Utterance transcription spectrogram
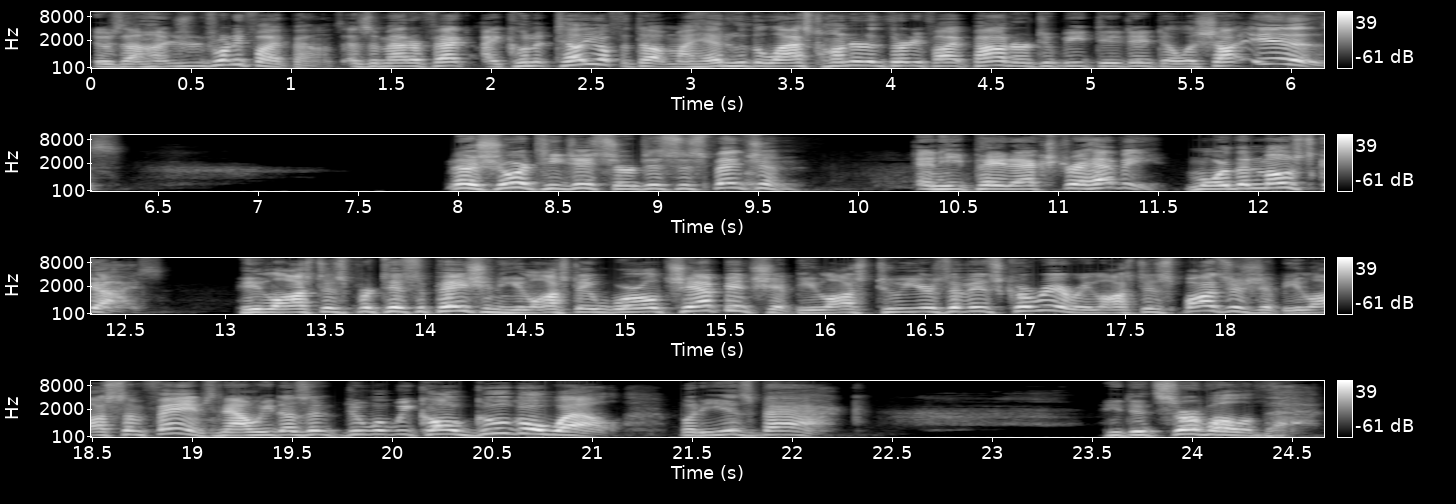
It was 125 pounds. As a matter of fact, I couldn't tell you off the top of my head who the last 135 pounder to beat TJ Dillashaw is. Now, sure, TJ served his suspension, and he paid extra heavy, more than most guys. He lost his participation. He lost a world championship. He lost two years of his career. He lost his sponsorship. He lost some fames. Now he doesn't do what we call Google well, but he is back. He did serve all of that.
